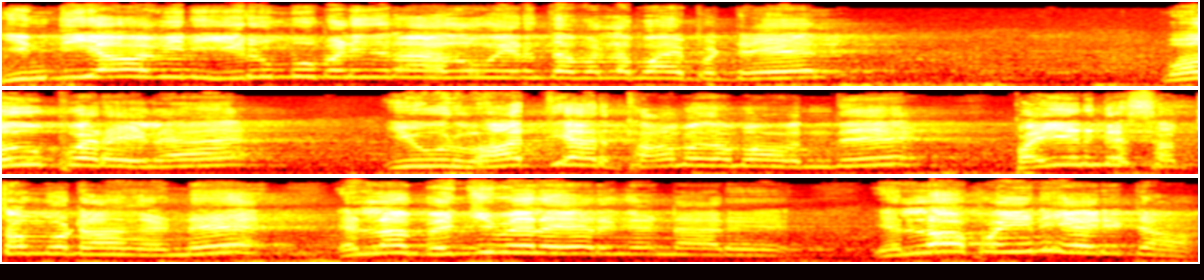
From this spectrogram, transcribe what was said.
இந்தியாவின் இரும்பு மனிதனாக உயர்ந்த வல்லபாய் பட்டேல் வகுப்பறையில் இவர் வாத்தியார் தாமதமாக வந்து பையனுங்க சத்தம் போட்டாங்கன்னு எல்லாம் பெஞ்சு மேலே ஏறுங்கன்னாரு. எல்லா பையனும் ஏறிட்டான்.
